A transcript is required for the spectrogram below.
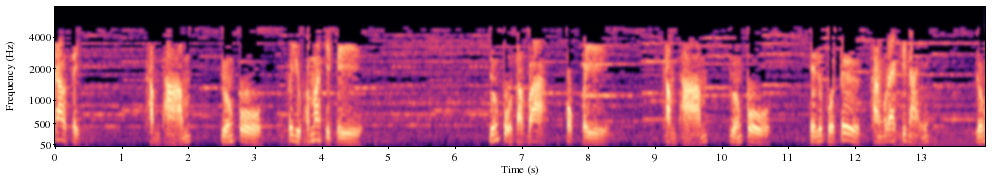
เก้าสิบคำถาม หลวงปู่ไปอยู่พม่ากี่ปี หลวงปู่ตอบว่าหกปีคำถาม หลวงปู่เห็นหลวงปู่ตื้อครั้งแรกที่ไหน หลวง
